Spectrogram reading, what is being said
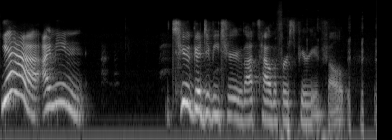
yeah, I mean, too good to be true. That's how the first period felt.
